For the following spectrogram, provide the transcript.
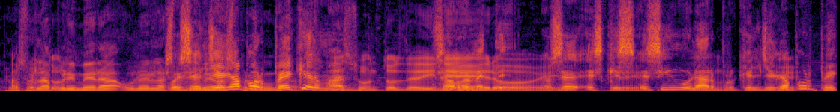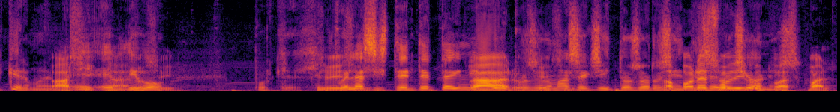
Pero fue la primera, una de las Pues él primeras llega por preguntas. Peckerman. Asuntos de O sea, realmente, dinero. o sea, es que es- sí. es singular, porque él llega Sí. por Peckerman. Ah, sí, Él- él claro, digo, sí. porque él Sí, fue el asistente técnico Claro, del profesor sí, más sí. exitoso No, reciente por eso digo. Pascual.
